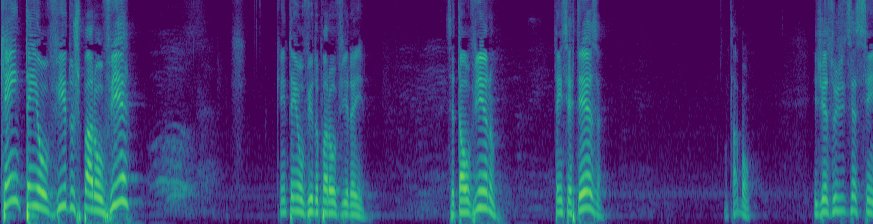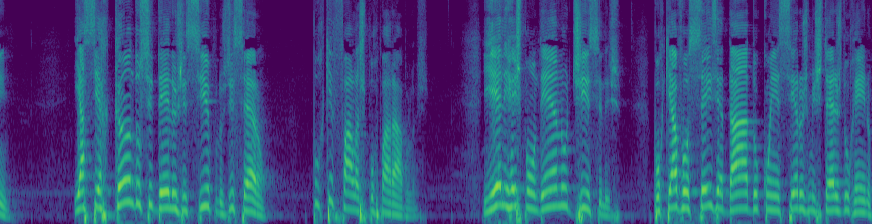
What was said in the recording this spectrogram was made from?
Quem tem ouvidos para ouvir, Quem tem ouvido para ouvir aí? Você está ouvindo? Tem certeza? Então, tá bom. E Jesus disse assim: E acercando-se dele os discípulos, disseram: Por que falas por parábolas? E ele respondendo, disse-lhes: Porque a vocês é dado conhecer os mistérios do reino,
